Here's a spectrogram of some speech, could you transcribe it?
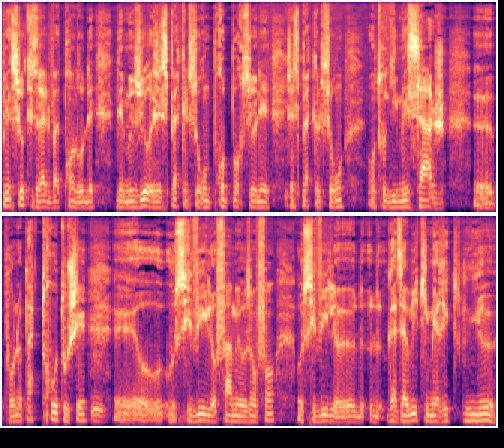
Bien sûr qu'Israël va prendre des, des mesures et j'espère qu'elles seront proportionnées. J'espère qu'elles seront entre guillemets sages euh, pour ne pas trop toucher mm. euh, aux, civils, aux femmes et aux enfants, aux civils euh, de, de gazaouis qui méritent mieux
